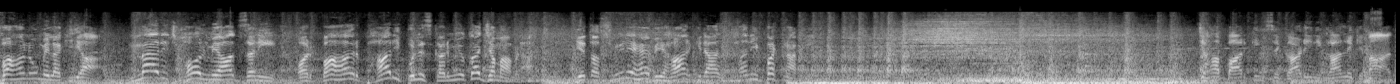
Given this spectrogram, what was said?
वाहनों में लगी आग, मैरिज हॉल में आगजनी और बाहर भारी पुलिस कर्मियों का जमावड़ा। ये तस्वीरें हैं बिहार की राजधानी पटना की। जहाँ पार्किंग से गाड़ी निकालने के बाद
